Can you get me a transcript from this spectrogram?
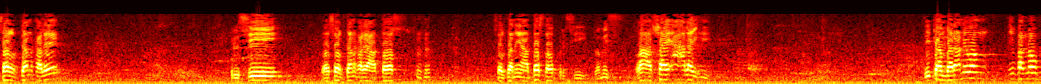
soldan kali bersih. Soldan kali atas. Soldan ini atas atau bersih. Lemis la syai'a alaihi. Di gambarannya wong nyimpanno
